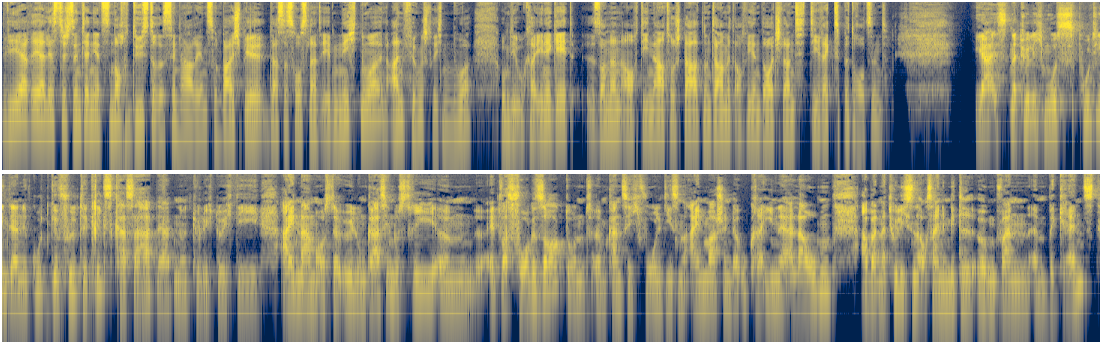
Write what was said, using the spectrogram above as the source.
Wie realistisch sind denn jetzt noch düstere Szenarien? Zum Beispiel, dass es Russland eben nicht nur, in Anführungsstrichen nur, um die Ukraine geht, sondern auch die NATO-Staaten und damit auch wir in Deutschland direkt bedroht sind. Ja, ist natürlich muss Putin, der eine gut gefüllte Kriegskasse hat, der hat natürlich durch die Einnahmen aus der Öl- und Gasindustrie ähm, etwas vorgesorgt und ähm, kann sich wohl diesen Einmarsch in der Ukraine erlauben. Aber natürlich sind auch seine Mittel irgendwann ähm, begrenzt.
